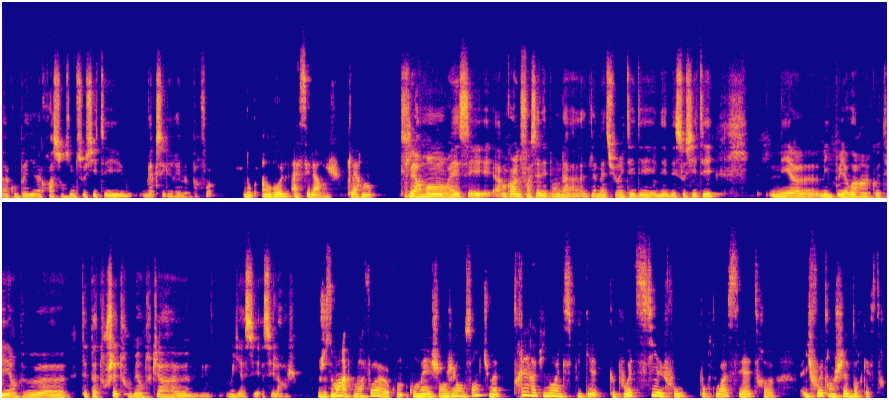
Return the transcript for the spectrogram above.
accompagner la croissance d'une société ou l'accélérer même parfois. Donc un rôle assez large, clairement. Clairement, ouais, c'est encore une fois, ça dépend de la, maturité des, des sociétés mais, euh, mais il peut y avoir un côté un peu, euh, peut-être pas touche à tout, mais en tout cas, euh, oui, assez, assez large. Justement, la première fois qu'on a échangé ensemble, tu m'as très rapidement expliqué que pour être CFO, pour toi, c'est être il faut être un chef d'orchestre.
